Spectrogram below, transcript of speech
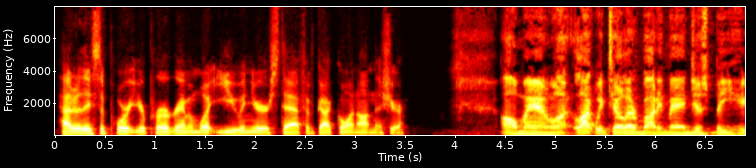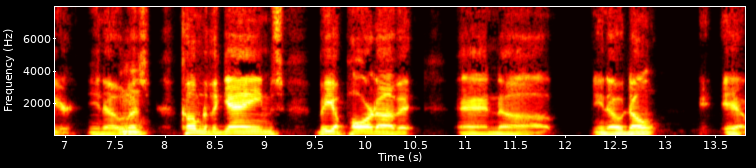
How do they support your program and what you and your staff have got going on this year? Oh man, like, like we tell everybody, man, just be here. You know, Mhm. let's come to the games, be a part of it, and uh, you know, don't yeah,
